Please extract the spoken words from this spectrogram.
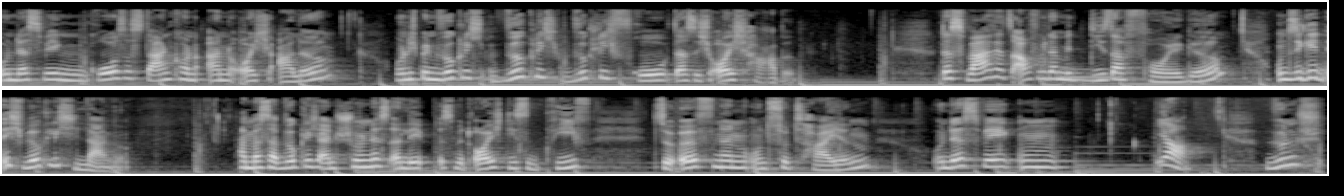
Und deswegen ein großes Dank an euch alle. Und ich bin wirklich, wirklich, wirklich froh, dass ich euch habe. Das war jetzt auch wieder mit dieser Folge und sie geht nicht wirklich lange. Aber es war wirklich ein schönes Erlebnis mit euch, diesen Brief zu öffnen und zu teilen. Und deswegen, ja, wünsche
